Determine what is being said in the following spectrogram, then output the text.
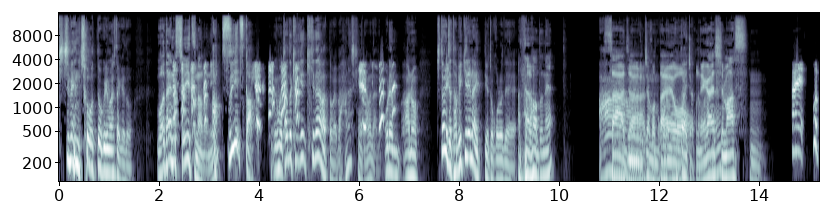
七面鳥って送りましたけど。話題のスイーツなのに？あ、スイーツかごめん、ちゃんと聞き、聞きてなかったわ。やっぱ話聞きなダメだね。俺、あの、一人じゃ食べきれないっていうところで。あなるほどね。あーさあ、じゃあ、答えをお願いします。うん。はい。答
